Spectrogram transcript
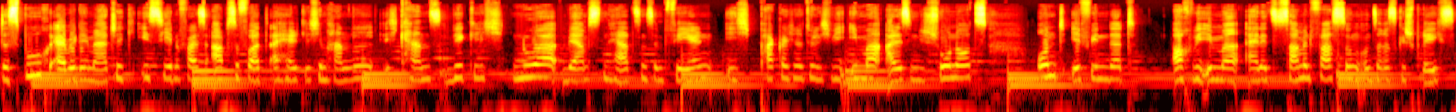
Das Buch Everyday Magic ist jedenfalls ab sofort erhältlich im Handel. Ich kann es wirklich nur wärmsten Herzens empfehlen. Ich packe euch natürlich wie immer alles in die Shownotes und ihr findet auch wie immer eine Zusammenfassung unseres Gesprächs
